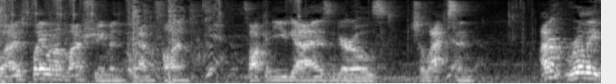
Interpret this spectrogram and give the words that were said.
Play, I just play when I'm live streaming, having fun, talking to you guys and girls, chillaxing. I don't really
